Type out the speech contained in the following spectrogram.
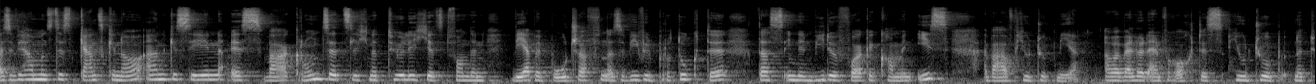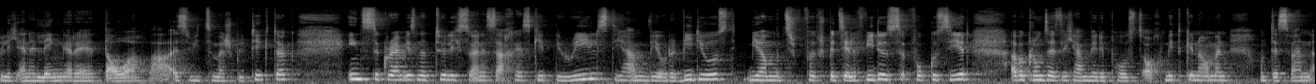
Also wir haben uns das ganz genau angesehen. Es war grundsätzlich natürlich jetzt von den Werbebotschaften, also wie viele Produkte das in den Video vorgekommen ist, war auf YouTube mehr. Aber weil halt einfach auch das YouTube natürlich eine längere Dauer war, also wie zum Beispiel TikTok. Instagram ist natürlich so eine Sache, es gibt die Reels, die haben wir, oder Videos, wir haben uns speziell auf Videos fokussiert, aber grundsätzlich haben wir die Posts auch mitgenommen und das waren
